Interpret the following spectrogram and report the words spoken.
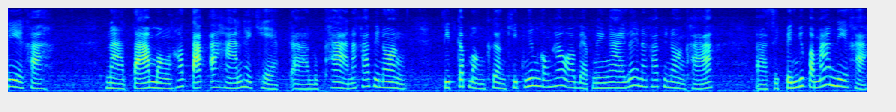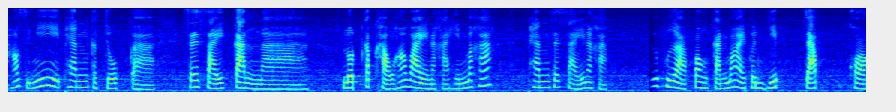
นี่ค่ะ หน้าตาหมองเฮาตักอาหารให้แขกลูกค้านะคะ พี่น้อง ติดกับหม่องเครื่องคิดเงินของเฮาเอาแบบง่ายๆเลยนะคะ พี่น้องค่ะอ่าสิเป็นอยู่ประมาณนี้ค่ะเฮาสิมีแผ่นกระจกอ่าใสๆกันอ่าลดกับเขาเฮาไว้นะคะ เห็นไหมคะ แผ่นใสๆนะคะคือเพื่อป้องกันไม่ให้เพิ่นยิบจับของ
